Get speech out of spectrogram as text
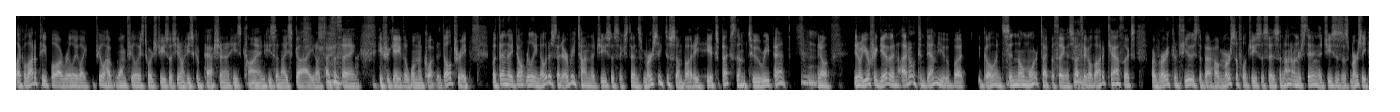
Like a lot of people are really like, feel have warm feelings towards Jesus. You know, he's compassionate, he's kind, he's a nice guy, you know, type of thing. he forgave the woman caught in adultery. But then they don't really notice that every time that Jesus extends mercy to somebody, he expects them to repent. Mm. You know, you know, you're forgiven. I don't condemn you, but go and sin no more type of thing. And so I Mm. think a lot of Catholics are very confused about how merciful Jesus is and not understanding that Jesus' mercy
